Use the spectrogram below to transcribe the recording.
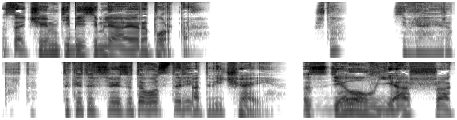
Зачем тебе земля аэропорта? «Что? Земля аэропорта? Так это все из-за того старика...» Отвечай. Сделал я шаг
